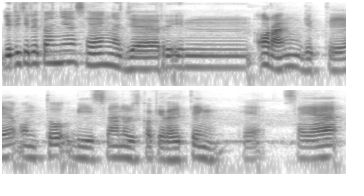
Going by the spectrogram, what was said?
Jadi ceritanya saya ngajarin orang gitu ya untuk bisa nulis copywriting. Ya, saya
